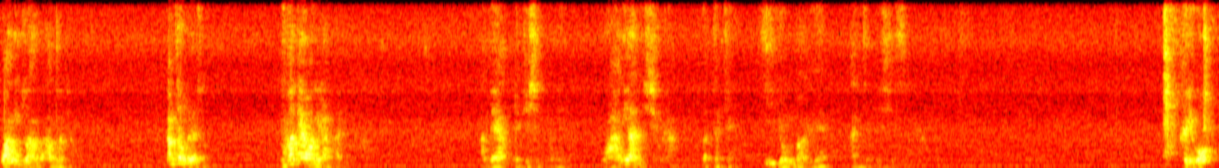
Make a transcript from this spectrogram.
왕인 줄 아무, 아무 깜짝 놀라서 누가 대왕이란 말입니까? 아, 내 앞에 계신 분이 왕이 아니시고야 어떻게 이 용바 위에 앉아 계시겠습니까? 그리고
